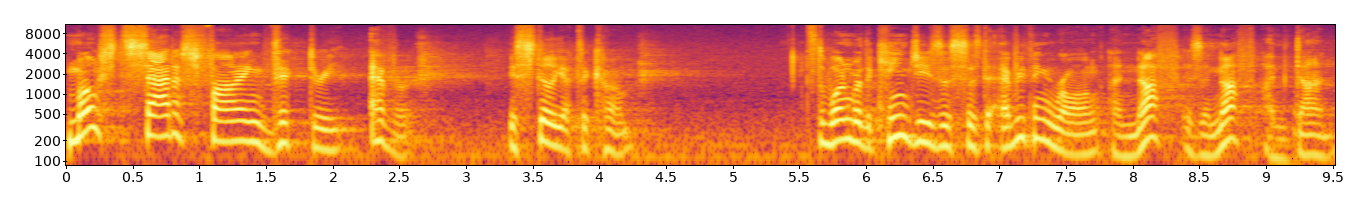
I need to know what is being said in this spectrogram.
most satisfying victory ever is still yet to come. The one where the King Jesus says to everything wrong, Enough is enough, I'm done.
